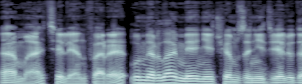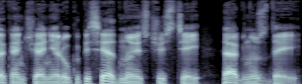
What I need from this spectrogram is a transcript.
а мать, Элен Фаре, умерла менее чем за неделю до окончания рукописи одной из частей, Агнус Дей.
